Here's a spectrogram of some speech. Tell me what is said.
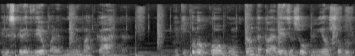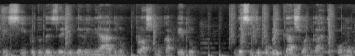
Ele escreveu para mim uma carta em que colocou com tanta clareza sua opinião sobre o princípio do desejo delineado no próximo capítulo decidi publicar sua carta como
